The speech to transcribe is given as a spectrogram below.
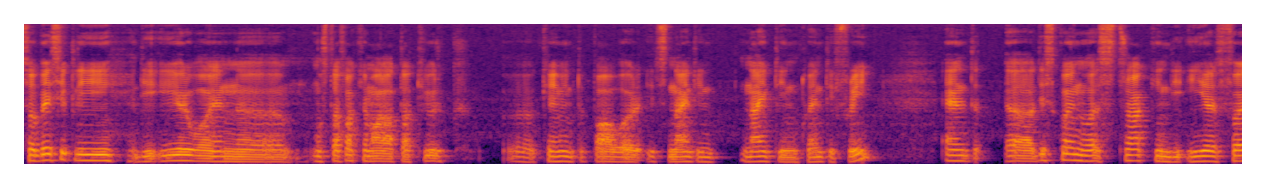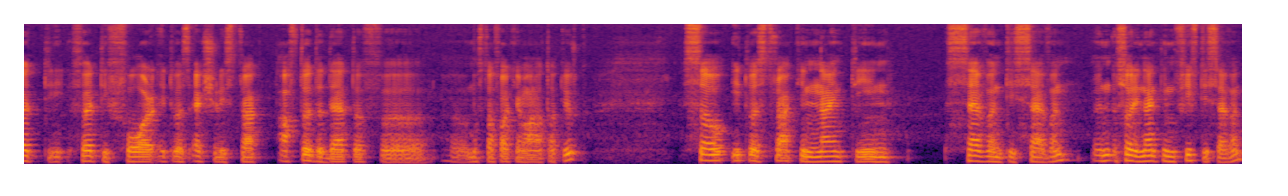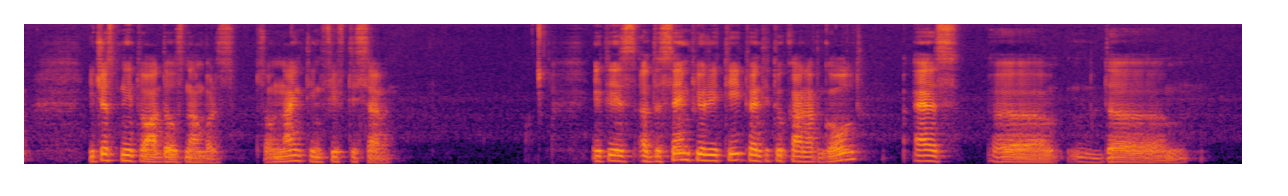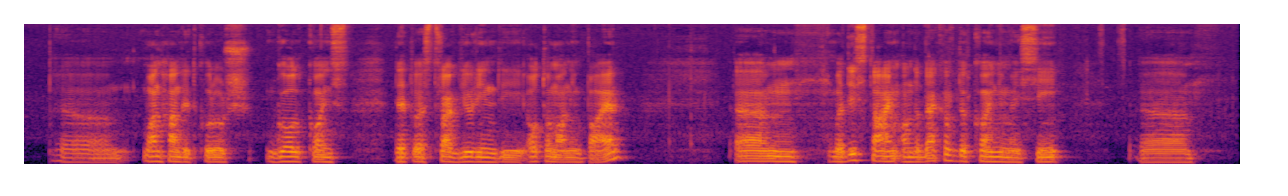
so basically, the year when uh, Mustafa Kemal Atatürk uh, came into power, it's 19, 1923, and uh, this coin was struck in the year 30, 34. It was actually struck after the death of uh, uh, Mustafa Kemal Atatürk. So it was struck in 1977, sorry, 1957. You just need to add those numbers. So 1957. It is at the same purity, 22 karat gold, as uh, the uh, 100 kurush gold coins that were struck during the Ottoman Empire. Um, but this time on the back of the coin you may see uh,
